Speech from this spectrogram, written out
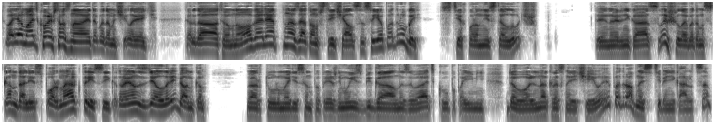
Твоя мать кое-что знает об этом человеке. Когда-то, много лет назад, он встречался с ее подругой. С тех пор он не стал лучше. Ты наверняка слышал об этом скандале с порной актрисой, которую он сделал ребенком. Артур Мэдисон по-прежнему избегал называть Купа по имени. Довольно красноречивая подробность, тебе не кажется?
